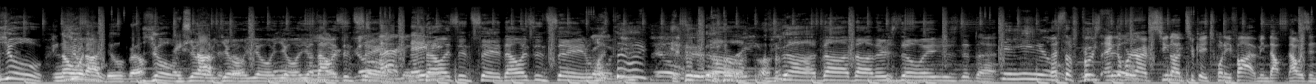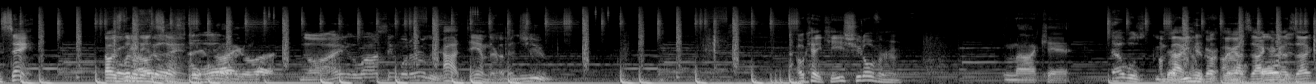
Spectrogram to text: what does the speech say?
Yo! You know yo, what I do, bro. Yo, yo, yo, it, yo, yo, yo, yo, that was insane. that was insane. That was insane. What the heck? Nah, nah, nah, there's no way you just did that. That's the first ankle breaker I've seen on 2K25. I mean, that, that was insane. That was literally insane. So I ain't gonna lie. No, I ain't gonna lie. I seen one earlier. God damn, they're bench you. Okay, Key, shoot over him. Nah, I can't. That was. I'm bro, back. I'm gar- I got Zach. I got Zach.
